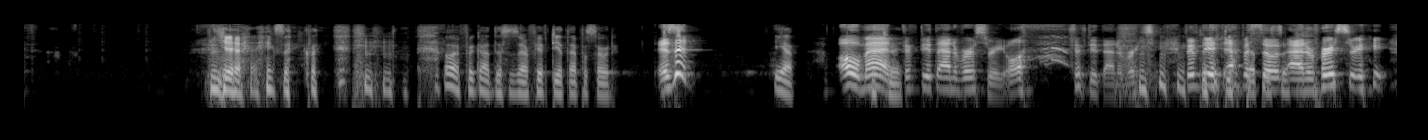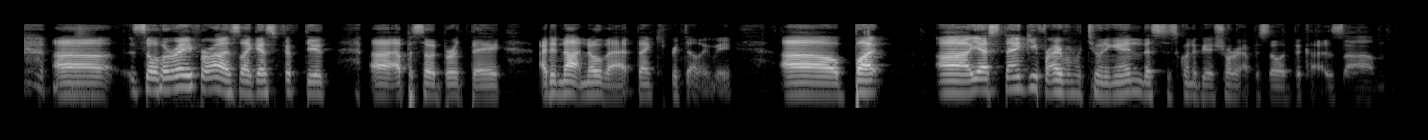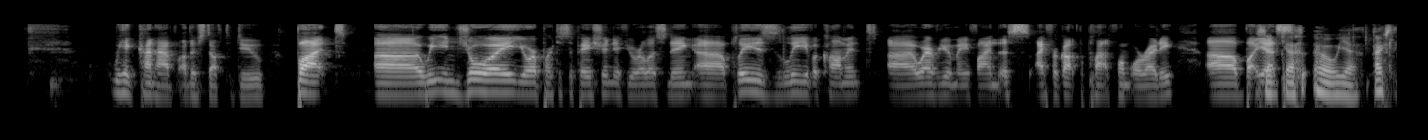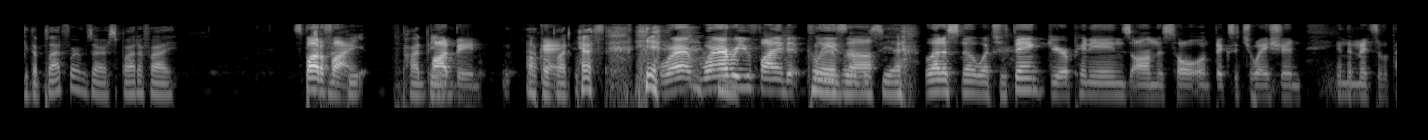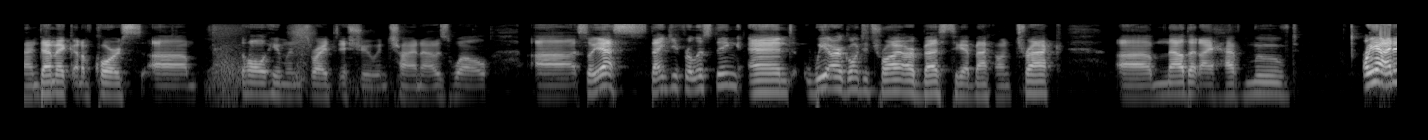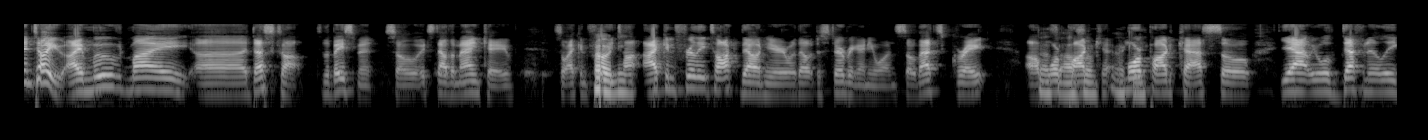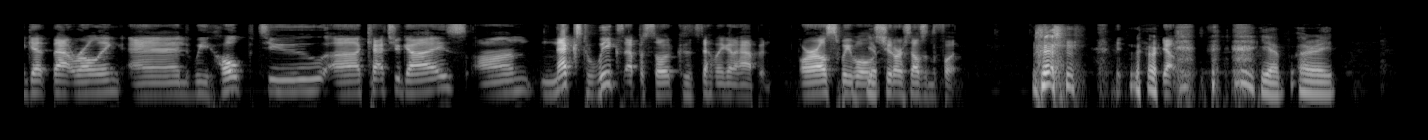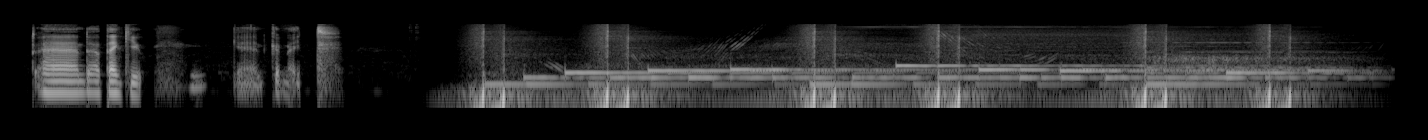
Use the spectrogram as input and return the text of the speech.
yeah, exactly. oh, I forgot. This is our fiftieth episode. Is it? Yeah. Oh man, right. fiftieth anniversary. Well, fiftieth anniversary, 50th fiftieth episode episode. anniversary. Uh, so hooray for us! I guess fiftieth uh, episode birthday. I did not know that. Thank you for telling me. Uh, but uh, yes, thank you for everyone for tuning in. This is going to be a shorter episode because um, we kind of have other stuff to do. But uh, we enjoy your participation. If you are listening, uh, please leave a comment uh, wherever you may find this. I forgot the platform already. Uh, but yes, Oh yeah. Actually, the platforms are Spotify, Spotify, Podbean, Podbean, Apple okay. Podcasts. yeah. wherever, wherever you find it, please uh, is, yeah. let us know what you think, your opinions on this whole Olympic situation in the midst of a pandemic, and of course, um, the whole human rights issue in China as well. Uh, so, yes, thank you for listening, and we are going to try our best to get back on track um, now that I have moved. Oh, yeah, I didn't tell you. I moved my uh, desktop to the basement, so it's now the man cave. So I can freely neat. talk. I can freely talk down here without disturbing anyone. So that's great. Uh, That's more awesome. podca- more podcasts. So yeah, we will definitely get that rolling, and we hope to uh, catch you guys on next week's episode because it's definitely going to happen, or else we will Yep. shoot ourselves in the foot. Yep. Yep. All right. And uh, thank you. And good night.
